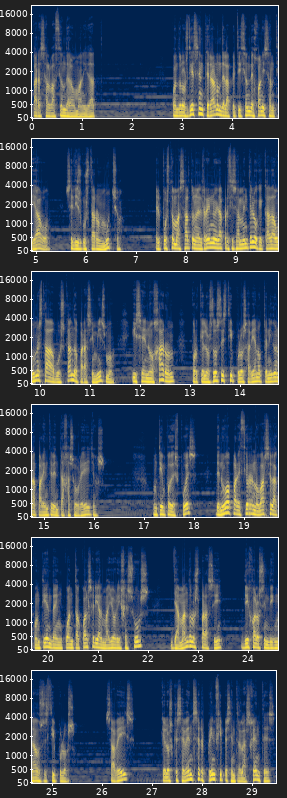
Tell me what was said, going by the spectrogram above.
para salvación de la humanidad. Cuando los diez se enteraron de la petición de Juan y Santiago, se disgustaron mucho. El puesto más alto en el reino era precisamente lo que cada uno estaba buscando para sí mismo, y se enojaron porque los dos discípulos habían obtenido una aparente ventaja sobre ellos. Un tiempo después, de nuevo apareció renovarse la contienda en cuanto a cuál sería el mayor, y Jesús, llamándolos para sí, dijo a los indignados discípulos, ¿Sabéis que los que se ven ser príncipes entre las gentes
